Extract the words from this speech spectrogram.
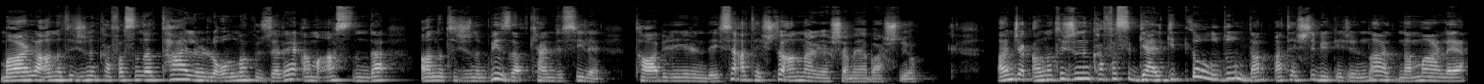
Marla anlatıcının kafasında Tyler'la olmak üzere ama aslında anlatıcının bizzat kendisiyle tabiri yerindeyse ateşli anlar yaşamaya başlıyor. Ancak anlatıcının kafası gelgitli olduğundan ateşli bir gecenin ardından Marla'ya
